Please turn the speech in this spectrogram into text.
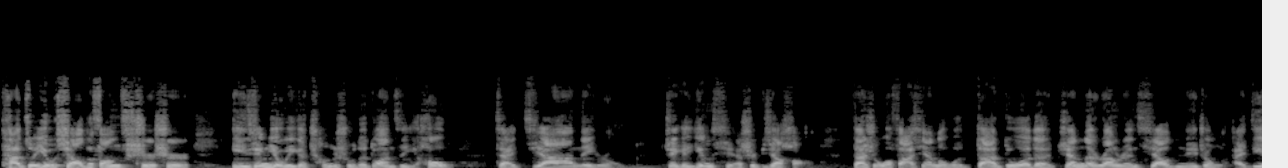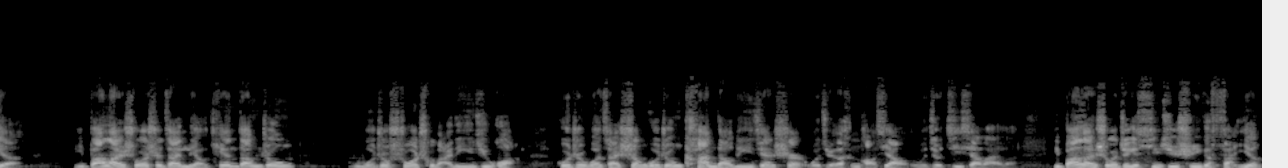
它最有效的方式是已经有一个成熟的段子以后再加内容，这个硬写是比较好。但是我发现了，我大多的真的让人笑的那种 idea，一般来说是在聊天当中我就说出来的一句话，或者我在生活中看到的一件事儿，我觉得很好笑，我就记下来了。一般来说，这个喜剧是一个反应，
